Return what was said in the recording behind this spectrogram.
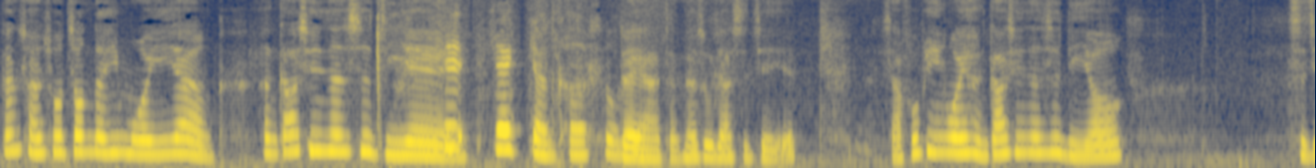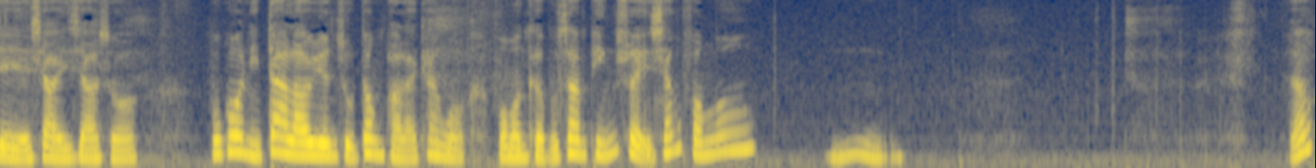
跟传说中的一模一样。”很高兴认识你耶！这整棵树。对呀、啊，整棵树叫世界爷。小浮萍，我也很高兴认识你哦。世界爷笑一笑说：“不过你大老远主动跑来看我。”我们可不算萍水相逢哦。嗯，好，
